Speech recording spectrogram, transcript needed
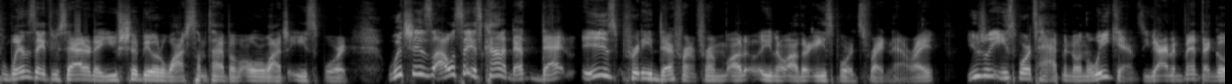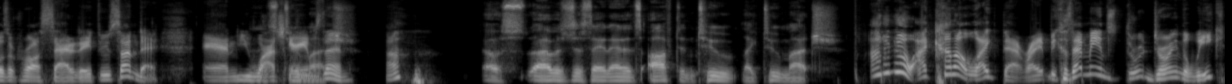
Wednesday through Saturday, you should be able to watch some type of Overwatch esport, which is, I would say, it's kind of that that is pretty different from other, you know other esports right now, right? Usually, esports happen on the weekends. You got an event that goes across Saturday through Sunday, and you watch games much. then, huh? oh I was just saying and it's often too like too much I don't know. I kind of like that, right? Because that means dur- during the week,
